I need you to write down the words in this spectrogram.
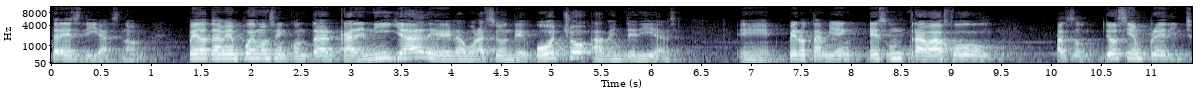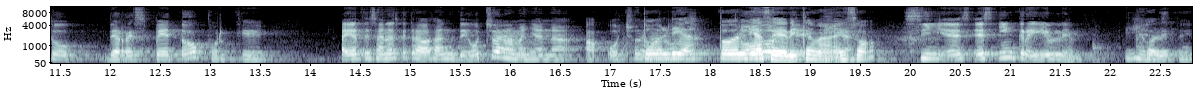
3 días, ¿no? Pero también podemos encontrar cadenilla de elaboración de 8 a 20 días. Eh, pero también es un trabajo, yo siempre he dicho, de respeto porque hay artesanas que trabajan de 8 de la mañana a 8 de todo la noche. Todo el día, todo el día se dedican a eso. Sí, es, es increíble. Híjole. Este,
